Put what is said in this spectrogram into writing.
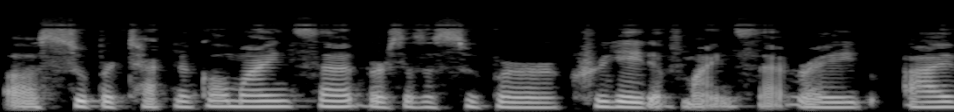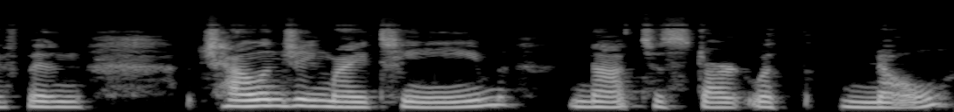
a super technical mindset versus a super creative mindset, right? I've been challenging my team not to start with no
